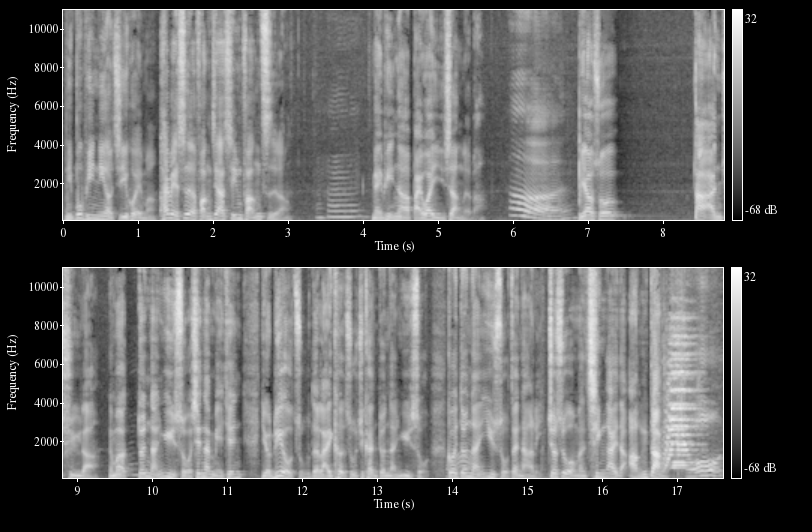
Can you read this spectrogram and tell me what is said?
你不拼，你有机会吗？台北市的房价新房子啊，每平啊百万以上了吧？嗯，不要说大安区啦，有没有敦南寓所？现在每天有六组的来客数去看敦南寓所。各位，敦南寓所在哪里？就是我们亲爱的昂荡哦，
